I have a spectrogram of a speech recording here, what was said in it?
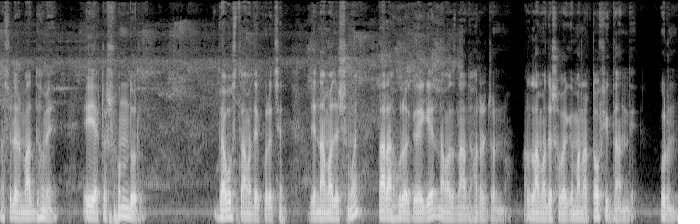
রাসুলের মাধ্যমে এই একটা সুন্দর ব্যবস্থা আমাদের করেছেন। যে নামাজের সময় তারা করে গিয়ে নামাজ না ধরার জন্য। আল্লাহ আমাদের সবাইকে মানার তৌফিক দান দিয়ে করুন।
